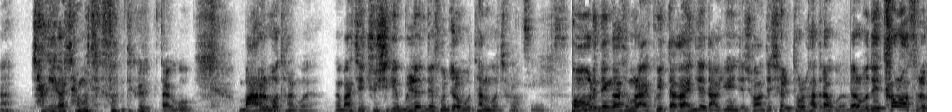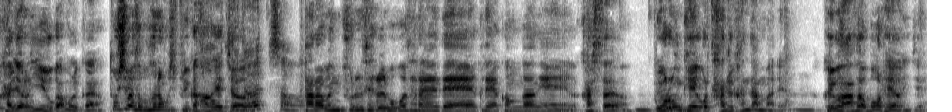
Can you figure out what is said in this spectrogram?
어, 자기가 잘못해서 선택을 했다고 말을 못 하는 거예요. 마치 주식에 물렸는데 손절을 못 하는 것처럼. 그치, 그치. 벙어리 냉가슴을 앓고 있다가 이제 나중에 이제 저한테 쉘터를 하더라고요. 여러분들이 타운하우스를 가려는 이유가 뭘까요? 도심에서 벗어나고 싶으니까 어, 가겠죠. 그렇죠. 사람은 푸른색을 보고 살아야 돼. 그래야 건강해. 갔어요. 음. 요런 계획으로 다들 간단 말이에요. 음. 그리고 나서 뭘 해요, 이제?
